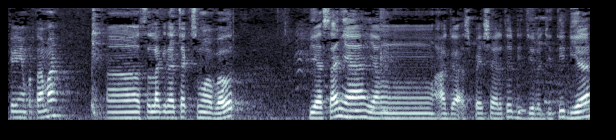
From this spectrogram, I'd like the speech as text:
Oke yang pertama eh, setelah kita cek semua baut, biasanya yang agak spesial itu di Giro GT dia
